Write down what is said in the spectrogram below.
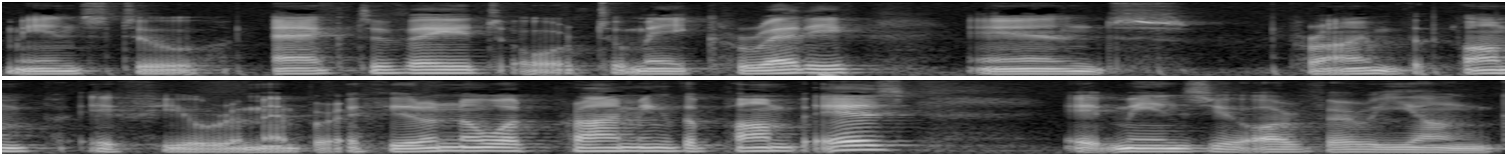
means to activate or to make ready and prime the pump if you remember. If you don't know what priming the pump is, it means you are very young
